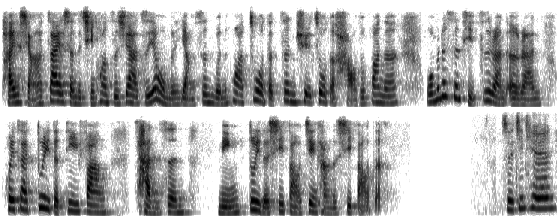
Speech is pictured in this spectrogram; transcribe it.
他想要再生的情况之下，只要我们养生文化做得正确、做得好的话呢，我们的身体自然而然会在对的地方产生您对的细胞、健康的细胞的。所以今天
